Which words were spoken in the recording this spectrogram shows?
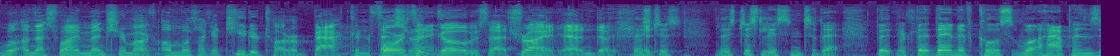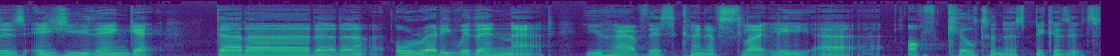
Well, and that's why I mentioned Mark, almost like a teeter totter, back and forth right. it goes. That's right. Yeah. And uh, let's just let's just listen to that. But okay. but then of course what happens is is you then get da da da da. Already within that, you have this kind of slightly uh, off kilterness because it's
